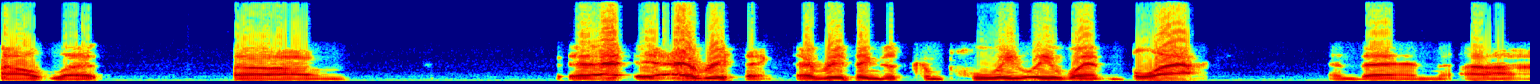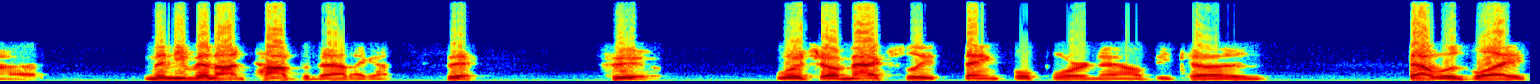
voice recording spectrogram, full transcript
outlet. Um, everything, everything just completely went black, and then uh, and then even on top of that, I got sick too which I'm actually thankful for now because that was like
